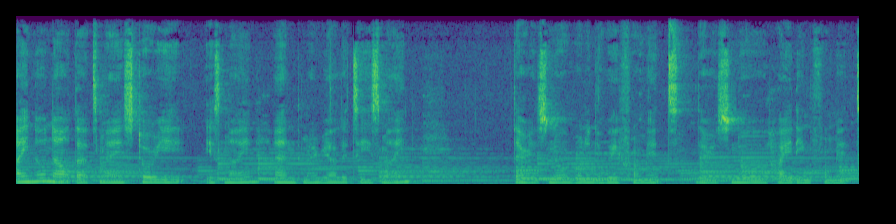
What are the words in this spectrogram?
I know now that my story is mine and my reality is mine. There is no running away from it, there is no hiding from it.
